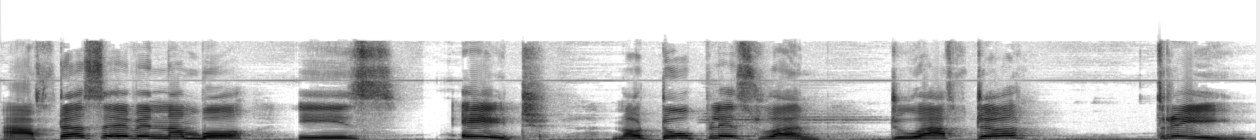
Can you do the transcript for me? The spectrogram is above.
after 7 number is 8. Now 2 plus 1, 2 after 3.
